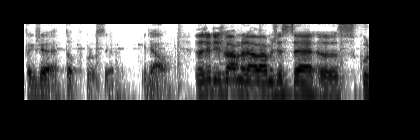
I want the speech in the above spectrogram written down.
Takže top prostě. Ideál. Takže když vám nadávám, že jste uh, skur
